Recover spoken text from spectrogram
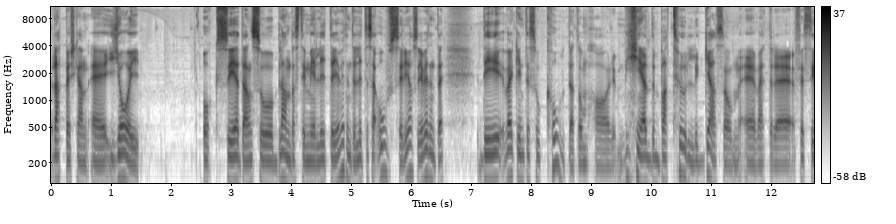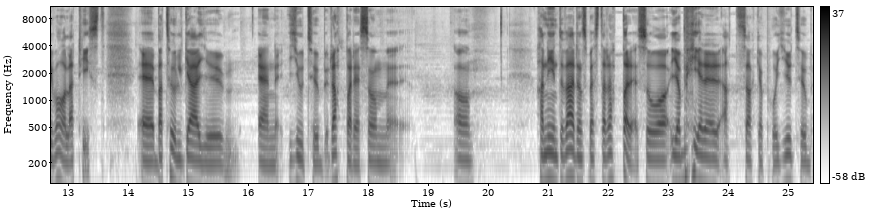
rapperskan eh, Joy och sedan så blandas det med lite, jag vet inte, lite så här oseriöst, jag vet inte. Det verkar inte så coolt att de har med Batulga som eh, vad heter det, festivalartist. Eh, Batulga är ju en Youtube-rappare som, eh, ja, han är ju inte världens bästa rappare så jag ber er att söka på Youtube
